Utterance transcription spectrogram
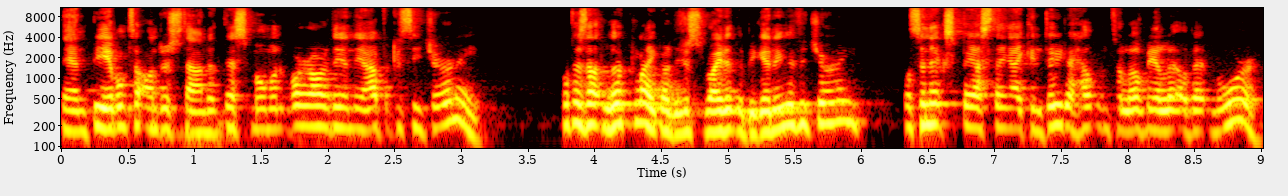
then be able to understand at this moment where are they in the advocacy journey? What does that look like? Are they just right at the beginning of the journey? What's the next best thing I can do to help them to love me a little bit more?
